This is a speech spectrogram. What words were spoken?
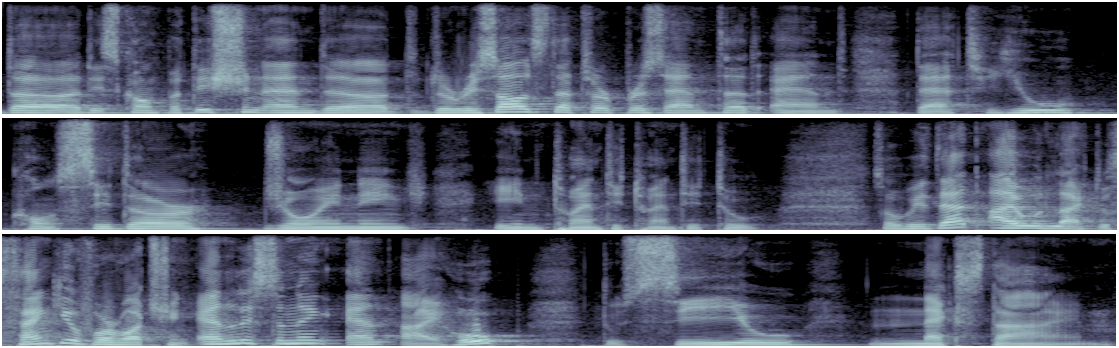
the this competition and uh, the results that were presented and that you consider joining in 2022. So with that, I would like to thank you for watching and listening and I hope to see you next time.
